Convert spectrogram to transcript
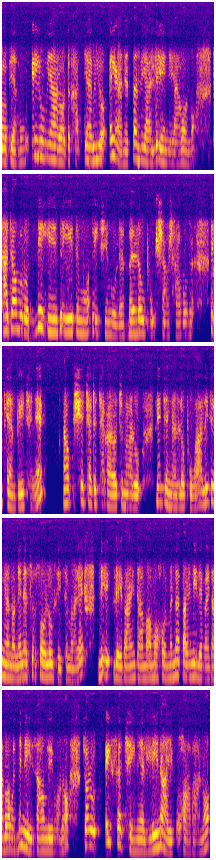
တော့ပြန်ဘူးအိတ်လို့မရတော့တခါပြန်ပြီးတော့အဲ့ရနဲ့တန်တရားလည်နေတာပေါ့နော်ဒါကြောင့်မလို့နေ့ခင်တရေတမောအိတ်ချင်းကိုလည်းမလုပ်ဖို့ရှောင်ရှားဖို့အတွက်အကြံပေးချင်တယ် နောက်ရှစ်ချက်တစ်ချက်ကတော့ကျမတို့လေ့ကျင့်ခန်းလုပ်ဖို့ပါလေ့ကျင့်ခန်းတော့နည်းနည်းစောစောလုပ်စီချင်ပါတယ်နေ့လေပိုင်းဒါမှမဟုတ်မနက်ပိုင်းနေ့လေပိုင်းဒါမှမဟုတ်ညနေဆောင်လေးပေါ့နော်ကျမတို့အိတ်ဆက်ချိန်နဲ့၄နာရီခွာပါနော်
